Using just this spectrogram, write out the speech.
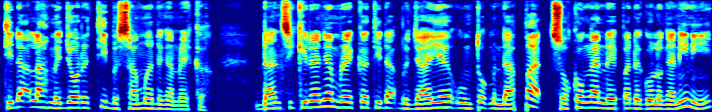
tidaklah majoriti bersama dengan mereka dan sekiranya mereka tidak berjaya untuk mendapat sokongan daripada golongan ini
